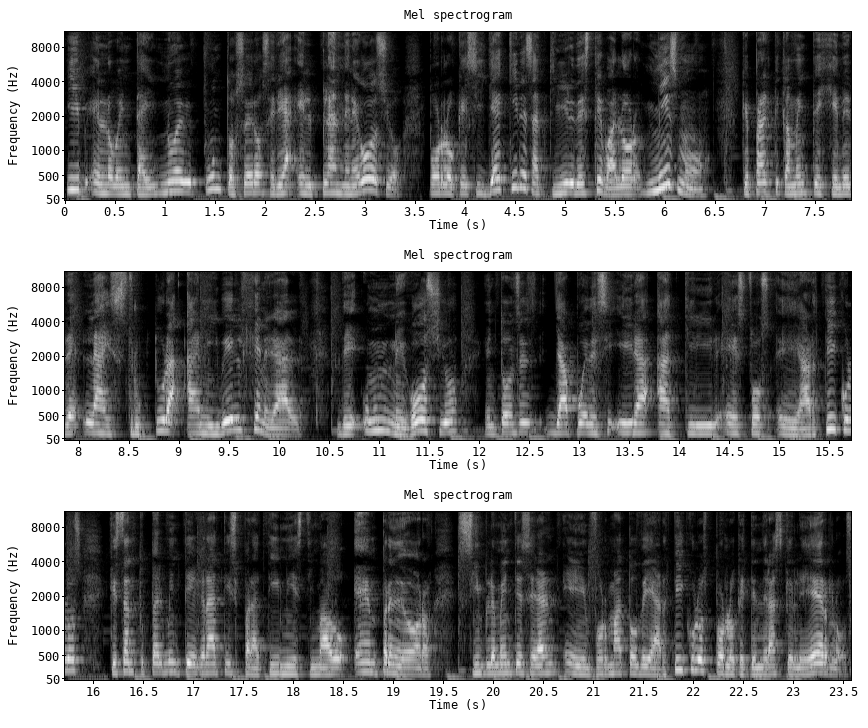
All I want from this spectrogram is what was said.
y el 99.0 sería el plan de negocio. Por lo que si ya quieres adquirir de este valor mismo, que prácticamente genere la estructura a nivel general de un negocio, entonces ya puedes ir a adquirir estos eh, artículos que están totalmente gratis para ti, mi estimado emprendedor. Simplemente serán en formato de artículos, por lo que tendrás que leerlos.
